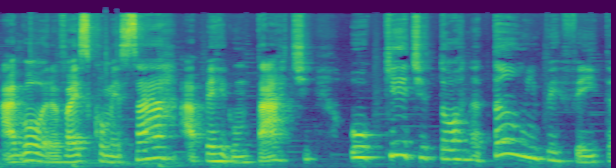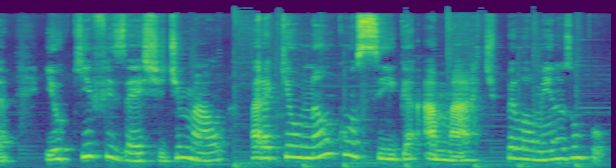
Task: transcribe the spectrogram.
Agora vais começar a perguntar-te o que te torna tão imperfeita e o que fizeste de mal para que eu não consiga amar-te pelo menos um pouco.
